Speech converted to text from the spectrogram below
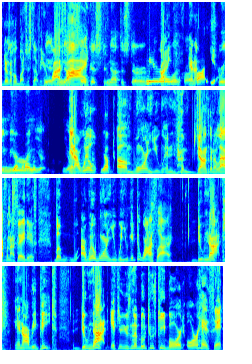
there's a whole bunch of stuff in here. Yeah, Wi-Fi, do focus, do not disturb, Mirroring, Wi-Fi, And Wi-Fi, yeah. screen Yeah, mirroring. Yeah, yeah. And I will Yep. um, warn you, and John's gonna laugh when I say this, but w- I will warn you when you get to Wi-Fi, do not, and I repeat, do not, if you're using a Bluetooth keyboard or headset,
